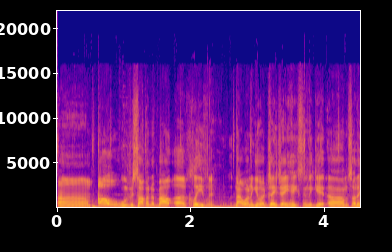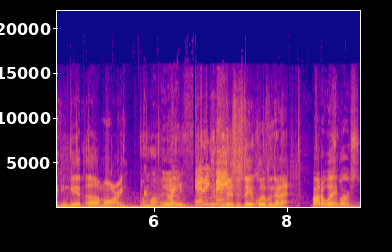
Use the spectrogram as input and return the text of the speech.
Um, oh, we was talking about uh Cleveland not want to give up JJ Hickson to get um so they can get uh Amar'e. Amar- yeah. Are you kidding me? This is the equivalent of that. By the way, It's worse.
